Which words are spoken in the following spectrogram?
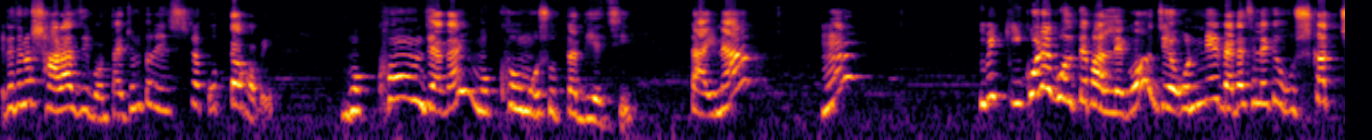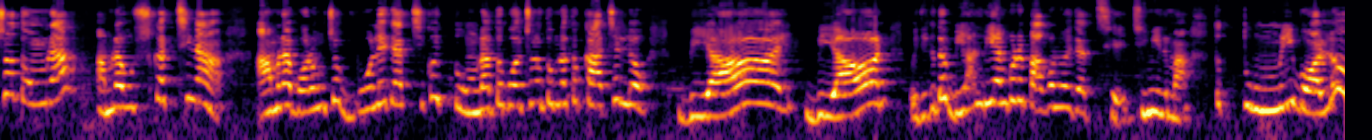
এটা যেন সারা জীবন। তাই জন্য তো রেজিস্টার করতে হবে। মোক্ষম জায়গায় মোক্ষম ওষুধটা দিয়েছি। তাই না? কি করে বলতে পারলে গো? যে অন্যের বেটা ছেলেকে উস্কাচ্ছ তোমরা? আমরা উস্কাচ্ছি না। আমরা বরঞ্চ বলে যাচ্ছি, কই তোমরা তো বলছো না, তোমরা তো কাছের লোক। বিয়াই, বিয়ান, ওইদিকে তো বিয়ান বিয়ান করে পাগল হয়ে যাচ্ছে, ঝিমির মা। তো তুমি বলো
